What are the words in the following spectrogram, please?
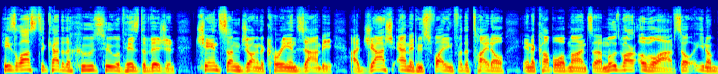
he's lost to kind of the who's who of his division division. Chan Sung Jung, the Korean zombie. Uh, Josh Emmett, who's fighting for the title in a couple of months. Uh, Movsar Evloev. So, you know,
